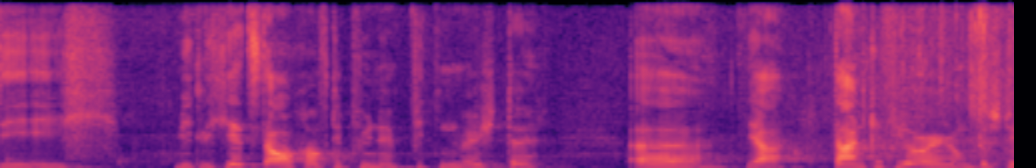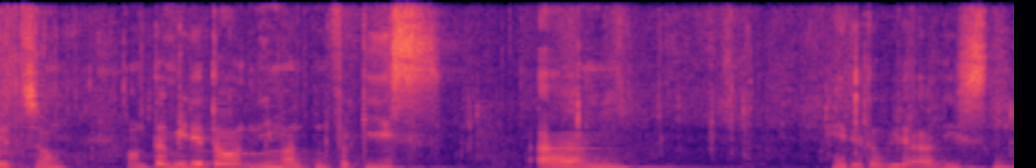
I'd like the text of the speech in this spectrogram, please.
die ich wirklich jetzt auch auf die Bühne bitten möchte. Äh, ja, danke für eure Unterstützung und damit ich da niemanden vergisst, ähm, hätte ich da wieder eine Listen.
